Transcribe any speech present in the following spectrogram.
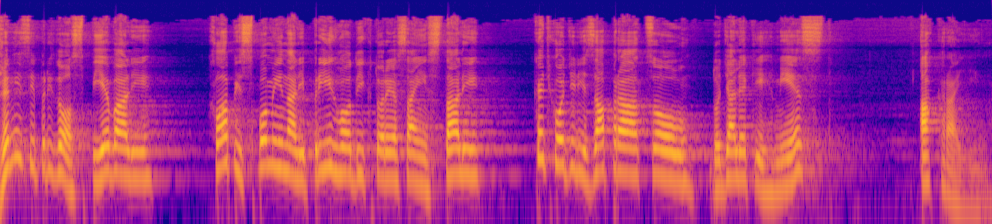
Ženy si pritom spievali, chlapi spomínali príhody, ktoré sa im stali, keď chodili za prácou do ďalekých miest a krajín.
